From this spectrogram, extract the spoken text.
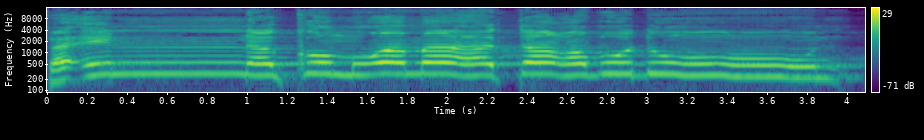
فإنكم وما تعبدون.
